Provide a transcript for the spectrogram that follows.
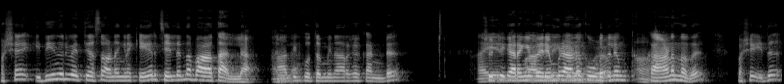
പക്ഷേ ഇതിൽ നിന്നൊരു വ്യത്യാസമാണ് ഇങ്ങനെ കയറി ചെല്ലുന്ന ഭാഗത്തല്ല. ആദ്യം കുത്തമ്പിനാറൊക്കെ കണ്ട് ചുറ്റി കറങ്ങി വരുമ്പോഴാണ് കൂടുതലും കാണുന്നത്. പക്ഷെ ഇത്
